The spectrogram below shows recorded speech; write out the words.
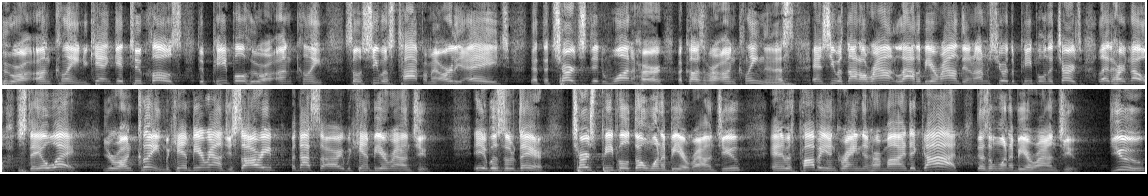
who are unclean. You can't get too close to people who are unclean. So she was taught from an early age that the church didn't want her because of her uncleanness, and she was not around, allowed to be around them. I'm sure the people in the church let her know, stay away. You're unclean. We can't be around you. Sorry, but not sorry. We can't be around you. It was there. Church people don't want to be around you. And it was probably ingrained in her mind that God doesn't want to be around you. You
